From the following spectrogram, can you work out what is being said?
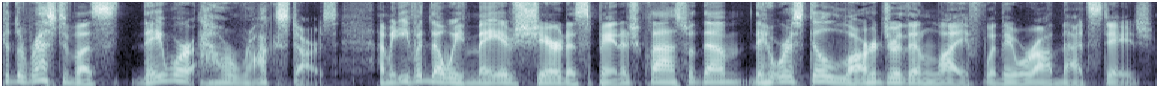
to the rest of us, they were our rock stars. I mean, even though we may have shared a Spanish class with them, they were still larger than life when they were on that stage.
